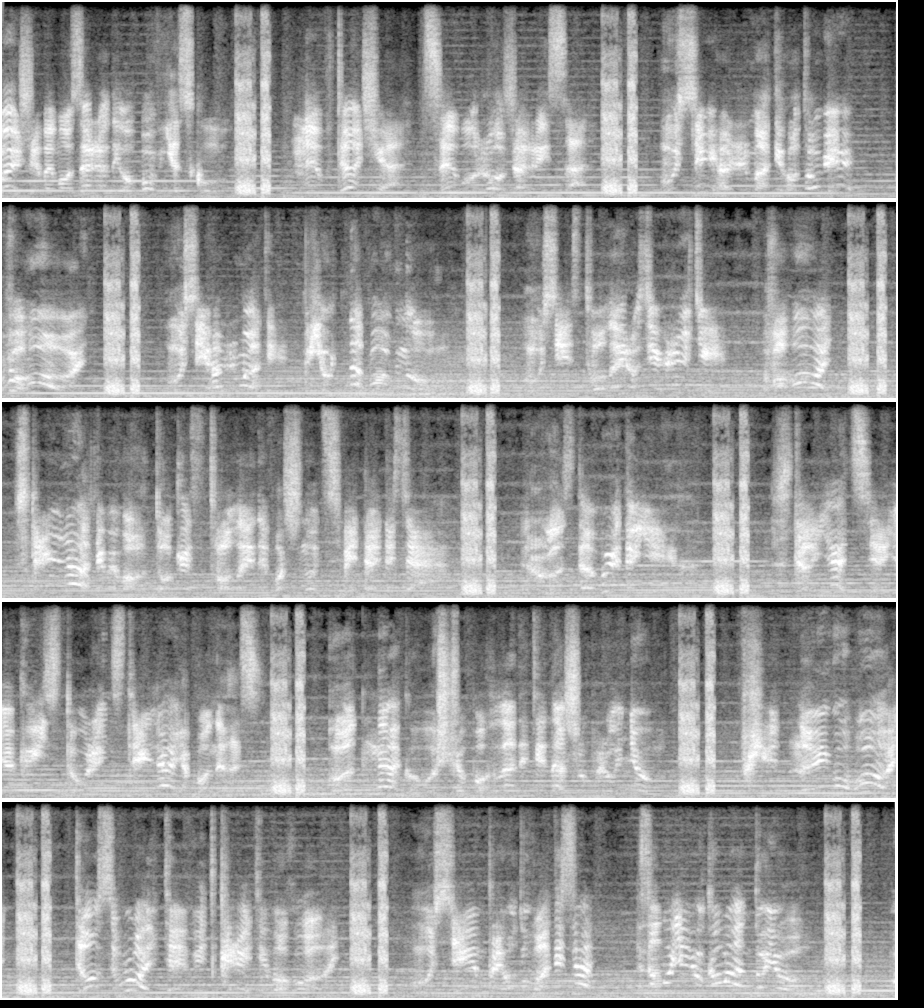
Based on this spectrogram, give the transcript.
Ми живемо заради обов'язку. Невдача це ворожа риса. Усі гармати готові? Вогонь! Усі гармати б'ють на повну! Усі стволи розігріті! Вогонь! Стрілятимемо, доки стволи не почнуть світитися! Роздавити їх! Здається, якийсь дурень стріляє по нас. Однаково, що погладити нашу броню. Вхідний вогонь! Дозвольте відкрити вогонь! Усім приготуватися за моєю командою!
